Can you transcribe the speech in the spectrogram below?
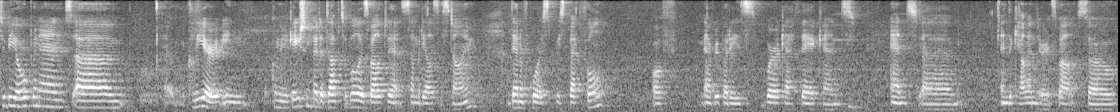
to be open and um, clear in communication, but adaptable as well to somebody else's time. Then, of course, respectful of everybody's work ethic and and um, and the calendar as well. So,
